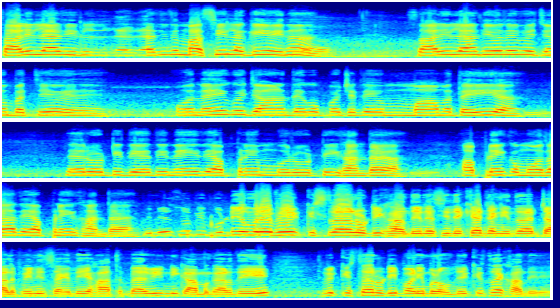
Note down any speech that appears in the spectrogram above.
ਸਾਲੀ ਲੈ ਦੀ ਇਹਦੀ ਤੇ ਮਾਸੀ ਲੱਗੀ ਹੋਈ ਨਾ। ਸਾਲੀ ਲੈਣ ਦੀ ਉਹਦੇ ਵਿੱਚੋਂ ਬੱਚੇ ਹੋਏ ਨੇ। ਉਹ ਨਹੀਂ ਕੋਈ ਜਾਣਦੇ ਕੋਈ ਪੁੱਛਦੇ ਮਾਂ ਮਤਈ ਆ। ਤੇ ਰੋਟੀ ਦੇਤੀ ਨਹੀਂ ਤੇ ਆਪਣੀ ਰੋਟੀ ਖਾਂਦਾ ਆ। ਆਪਣੀ ਕਮਾਉਂਦਾ ਤੇ ਆਪਣੀ ਖਾਂਦਾ ਆ ਮੈਨੂੰ ਤੋਂ ਵੀ ਬੁੱਢੇ ਉਮਰੇ ਫਿਰ ਕਿਸ ਤਰ੍ਹਾਂ ਰੋਟੀ ਖਾਂਦੇ ਨੇ? ਅਸੀਂ ਦੇਖਿਆ ਚੰਗੀ ਤਰ੍ਹਾਂ ਚੱਲ ਫਿਰ ਨਹੀਂ ਸਕਦੇ ਹੱਥ ਪੈਰ ਵੀ ਨਹੀਂ ਕੰਮ ਕਰਦੇ ਤੇ ਫਿਰ ਕਿਸ ਤਰ੍ਹਾਂ ਰੋਟੀ ਪਾਣੀ ਬਣਾਉਂਦੇ ਕਿਸ ਤਰ੍ਹਾਂ ਖਾਂਦੇ ਨੇ?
